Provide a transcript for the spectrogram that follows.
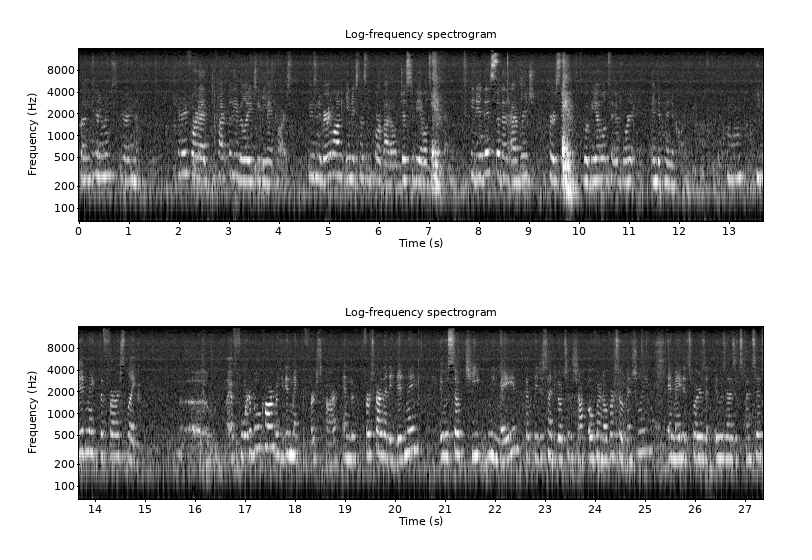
Closing statements? You're in. No. Henry Ford had to fight for the ability to even make cars. He was in a very long and expensive court battle just to be able to make them. He did this so that the average person would be able to afford an independent car. Mhm. He did make the first like uh, affordable car, but he didn't make the first car. And the first car that he did make, it was so cheaply made that they just had to go to the shop over and over. So eventually, it made it where it was as expensive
